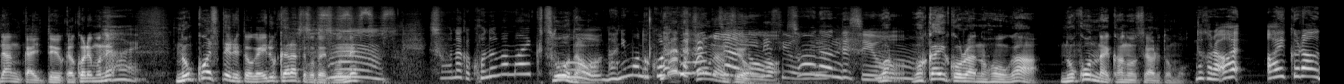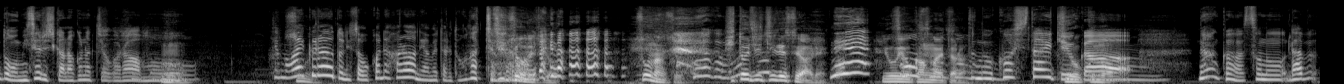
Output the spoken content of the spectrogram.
覧会というかこれもね、はい。残してる人がいるからってことですもんね。うん。そうなんかこのままいくと何も残らないそうなん。ですよ。ですよねそうなんですよ。わ若い頃の方が残んない可能性あると思う。だからアイアイクラウドを見せるしかなくなっちゃうからもう、うん。でも iCloud にさお金払うのやめたらどうなっちゃうんだろそううですよ。みたいな。そうなんですよ。人質ですよあれ。ようよう考えたら。残したいというかなんかそのラブ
